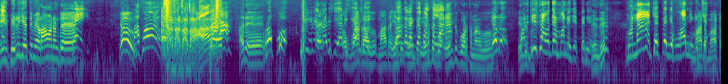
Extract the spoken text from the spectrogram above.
ఏదో పెళ్ళి చేస్తే మేము రామంటే అరే. మాట ఎందుకు కొడుతున్నా నువ్వు? తీసుకురావద్దాం? చెప్పాను. మొన్న చెప్పాను వార్నింగ్ మాట మాట.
